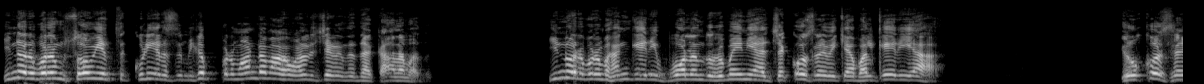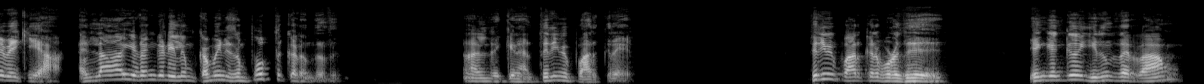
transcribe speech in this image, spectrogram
இன்னொரு புறம் சோவியத் குடியரசு மிக பிரமாண்டமாக வளர்ச்சி அடைந்த காலம் அது. இன்னொரு புறம் Hungary Poland Romania Czechoslovakia Bulgaria Yugoslavia எல்லா இடங்களிலும் கம்யூனிசம் பூத்து கிடந்தது. ஆனால் இன்றைக்கு நான் திரும்பி பார்க்கிறேன். திரும்பி பார்க்கிற பொழுது எங்கெங்கோ இருந்ததெல்லாம்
